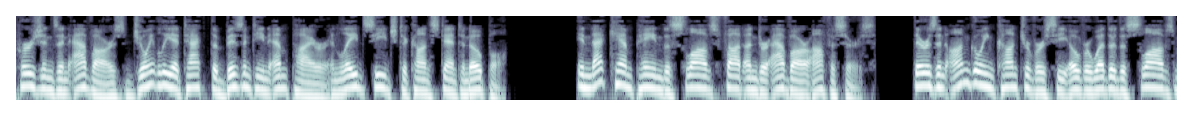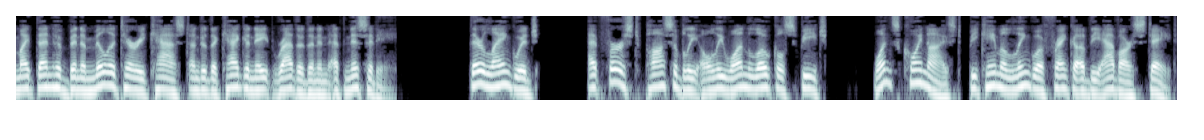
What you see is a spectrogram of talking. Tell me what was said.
Persians and Avars jointly attacked the Byzantine Empire and laid siege to Constantinople. In that campaign the Slavs fought under Avar officers. There is an ongoing controversy over whether the Slavs might then have been a military caste under the Khaganate rather than an ethnicity. Their language—at first possibly only one local speech—once coinized, became a lingua franca of the Avar state.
